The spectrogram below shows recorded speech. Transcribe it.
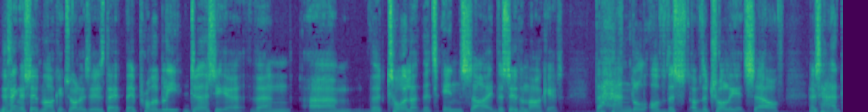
The thing with supermarket trolleys is they they're probably dirtier than um, the toilet that's inside the supermarket. The handle of the of the trolley itself has had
